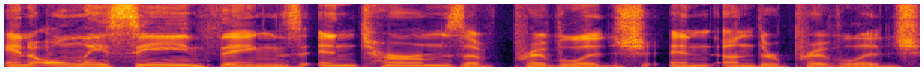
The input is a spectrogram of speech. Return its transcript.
and only seeing things in terms of privilege and underprivilege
